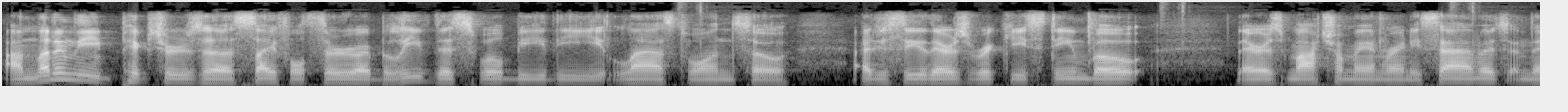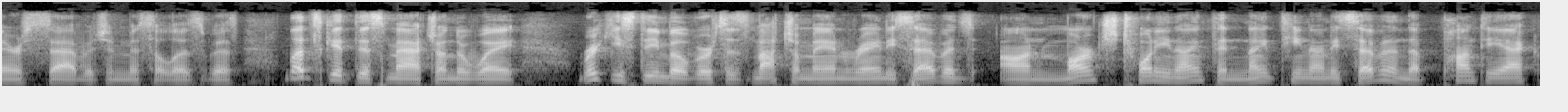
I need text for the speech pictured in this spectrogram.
I'm letting the pictures uh, through. I believe this will be the last one. So as you see, there's Ricky Steamboat. There's Macho Man Randy Savage, and there's Savage and Miss Elizabeth. Let's get this match underway. Ricky Steamboat versus Macho Man Randy Savage on March 29th in 1997 in the Pontiac,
